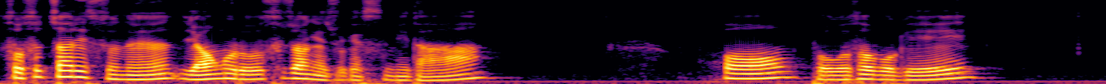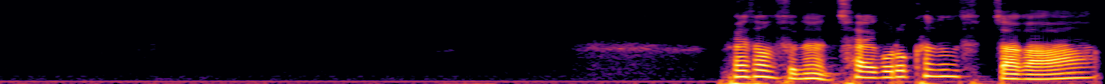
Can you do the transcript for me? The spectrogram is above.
소수 자릿수는 0으로 수정해 주겠습니다. 홈, 보고서 보기 회선수는 최고로 큰 숫자가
